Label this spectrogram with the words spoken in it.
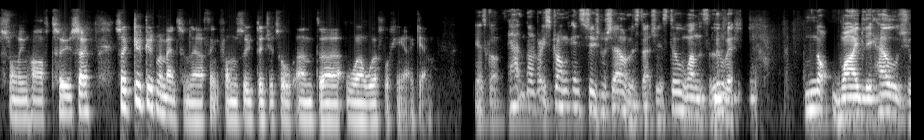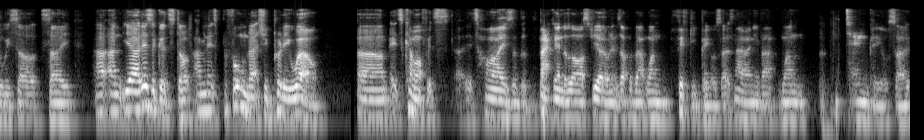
strongly in half two. So, so good, good momentum there, I think, from Zoo Digital, and uh, well worth looking at again. Yeah, it's got it hasn't got a very strong institutional shareholder list actually. It's still one that's a little bit not widely held, shall we say? Uh, and yeah, it is a good stock. I mean, it's performed actually pretty well. Um, it's come off its its highs at the back end of last year when it was up about 150p or so. It's now only about 110p or so.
